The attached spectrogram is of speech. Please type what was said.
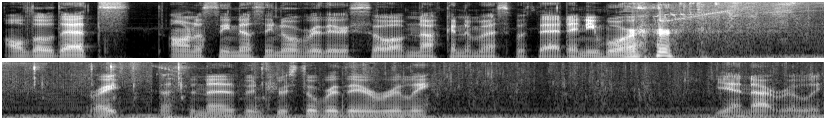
Although that's honestly nothing over there, so I'm not gonna mess with that anymore. right? Nothing of interest over there, really? Yeah, not really.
